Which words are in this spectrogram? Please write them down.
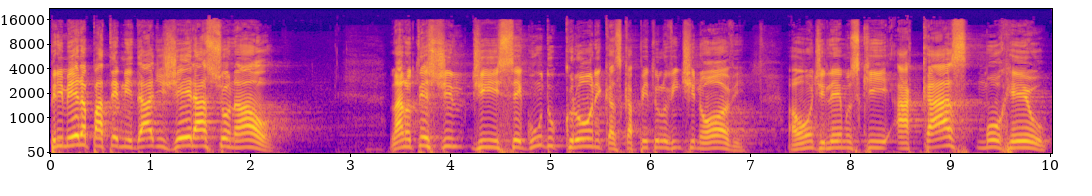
Primeira paternidade geracional. Lá no texto de, de 2 Crônicas, capítulo 29, aonde lemos que Acas morreu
